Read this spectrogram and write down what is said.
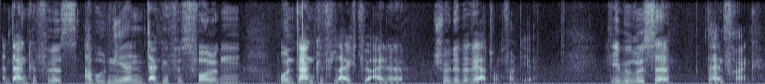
Danke fürs Abonnieren, danke fürs Folgen und danke vielleicht für eine schöne Bewertung von dir. Liebe Grüße, dein Frank.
